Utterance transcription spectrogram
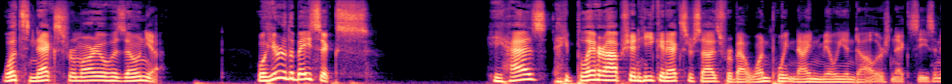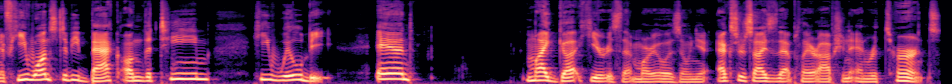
What's next for Mario Hezonja? Well, here are the basics. He has a player option he can exercise for about $1.9 million next season. If he wants to be back on the team, he will be. And my gut here is that Mario Hezonja exercises that player option and returns.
